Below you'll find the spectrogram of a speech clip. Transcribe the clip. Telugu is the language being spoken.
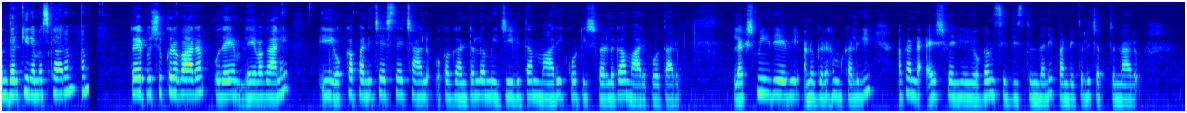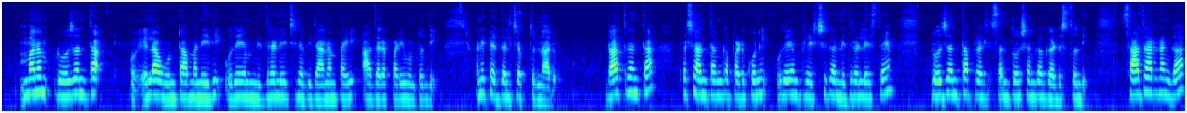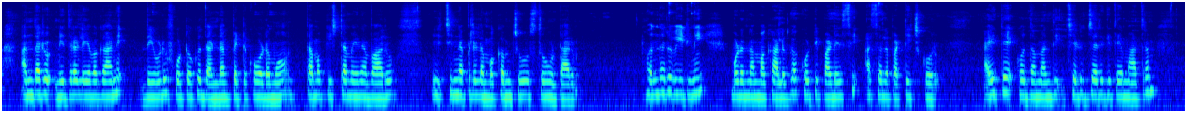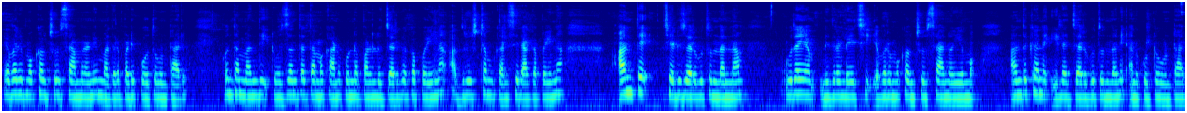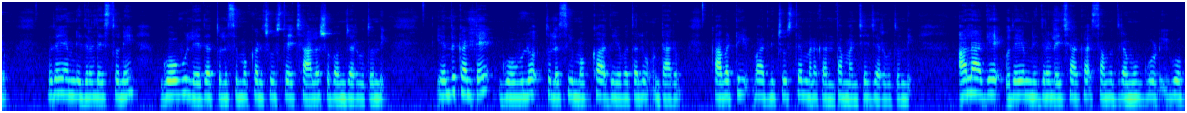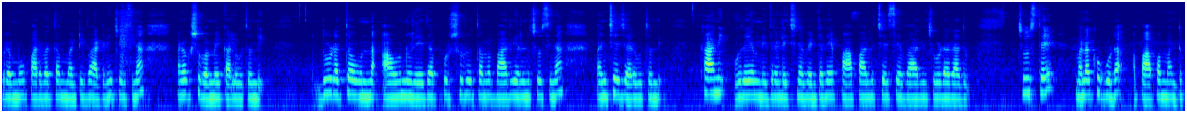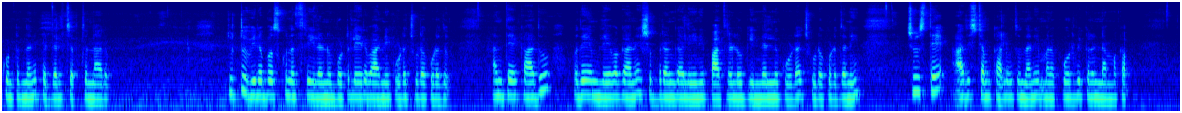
అందరికీ నమస్కారం. రేపు శుక్రవారం ఉదయం లేవగానే ఈ ఒక్క పని చేస్తే చాలు. ఒక గంటలో మీ జీవితం మారి కోటీశ్వరులుగా మారిపోతారు. లక్ష్మీదేవి అనుగ్రహం కలిగి అఖండ ఐశ్వర్య యోగం సిద్ధిస్తుందని పండితులు చెప్తున్నారు. మనం రోజంతా ఎలా ఉంటామనేది ఉదయం నిద్రలేచిన విధానంపై ఆధారపడి ఉంటుంది అని పెద్దలు చెప్తున్నారు. రాత్రంతా ప్రశాంతంగా పడుకొని ఉదయం ఫ్రెష్గా నిద్రలేస్తే రోజంతా ప్ర సంతోషంగా గడుస్తుంది. సాధారణంగా అందరూ నిద్ర లేవగానే దేవుడి ఫోటోకు దండం పెట్టుకోవడమో తమకు ఇష్టమైన వారు చిన్నపిల్లల ముఖం చూస్తూ ఉంటారు. కొందరు వీటిని మూఢనమ్మకాలుగా కొట్టిపడేసి అసలు పట్టించుకోరు. అయితే కొంతమంది చెడు జరిగితే మాత్రం ఎవరి ముఖం చూశామని మదనపడిపోతూ ఉంటారు. కొంతమంది రోజంతా తమకు అనుకున్న పనులు జరగకపోయినా అదృష్టం కలిసి రాకపోయినా అంతే చెడు జరుగుతుందన్నా ఉదయం నిద్రలేచి ఎవరి ముఖం చూశానో ఏమో. అందుకనే ఇలా జరుగుతుందని అనుకుంటూ ఉంటారు. ఉదయం నిద్రలేస్తూనే గోవు లేదా తులసి మొక్కను చూస్తే చాలా శుభం జరుగుతుంది. ఎందుకంటే గోవులో తులసి మొక్క దేవతలు ఉంటారు. కాబట్టి వారిని చూస్తే మనకంతా మంచి జరుగుతుంది. అలాగే ఉదయం నిద్ర లేచాక సముద్రము గుడి గోపురము పర్వతం వంటి వాటిని చూసినా మనకు శుభమే కలుగుతుంది. దూడతో ఉన్న ఆవును లేదా పురుషుడు తమ భార్యలను చూసినా మంచే జరుగుతుంది. కానీ ఉదయం నిద్రలేచిన వెంటనే పాపాలు చేసే వారిని చూడరాదు. చూస్తే మనకు కూడా ఆ పాపం అంటుకుంటుందని పెద్దలు చెప్తున్నారు. జుట్టు విరబోసుకున్న స్త్రీలను బొట్టులేని వారిని కూడా చూడకూడదు. అంతేకాదు ఉదయం లేవగానే శుభ్రంగా లేని పాత్రలు గిన్నెలను కూడా చూడకూడదని చూస్తే అరిష్టం కలుగుతుందని మన పూర్వీకుల నమ్మకం.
